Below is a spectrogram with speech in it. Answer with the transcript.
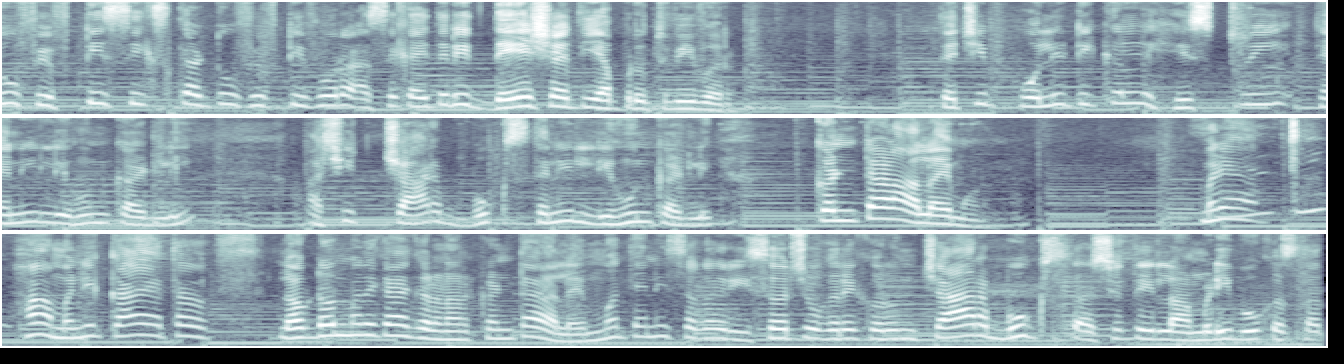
टू फिफ्टी सिक्स का टू फिफ्टी फोर असे काहीतरी देश आहेत या पृथ्वीवर. त्याची पॉलिटिकल हिस्ट्री त्यांनी लिहून काढली. अशी चार बुक्स त्यांनी लिहून काढली. कंटाळा आला आहे म्हणून. म्हणजे हां म्हणजे काय आता लॉकडाऊनमध्ये काय करणार? कंटाळा आहे मग त्यांनी सगळं रिसर्च वगैरे करून चार बुक्स अशी ती लांबडी बुक असतात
